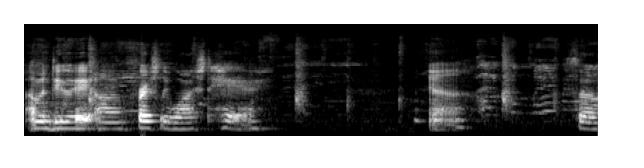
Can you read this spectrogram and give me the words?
I'm gonna do it on freshly washed hair. Yeah. So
